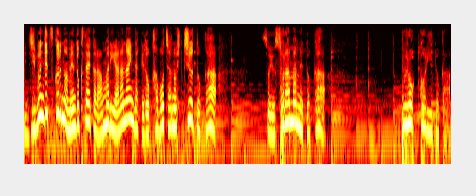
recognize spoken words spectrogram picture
自分で作るのはめんどくさいからあんまりやらないんだけど、かぼちゃのシチューとか、そういう空豆とか、ブロッコリーとか、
